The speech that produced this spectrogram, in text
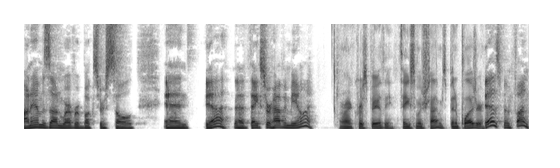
on Amazon, wherever books are sold. And yeah, uh, thanks for having me on. All right, Chris Bailey. Thanks so much for time. It's been a pleasure. Yeah, it's been fun.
